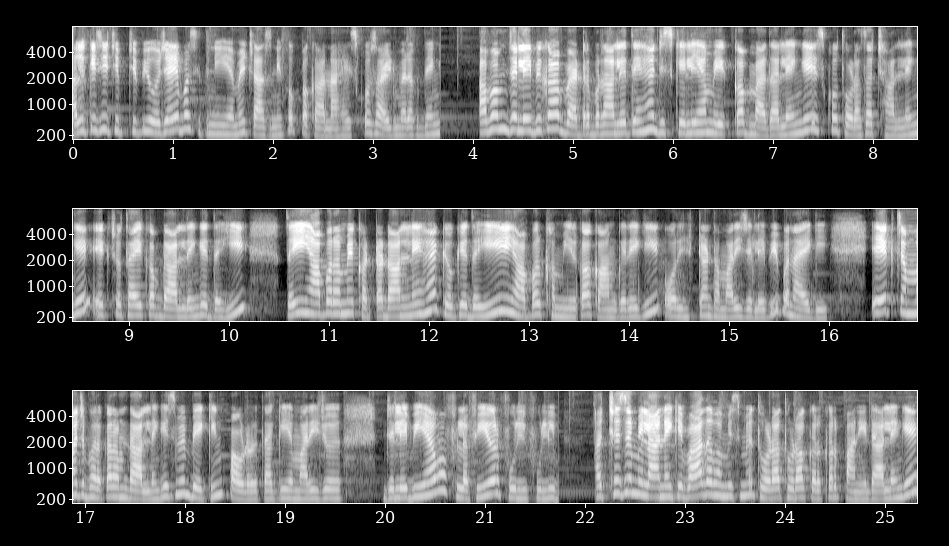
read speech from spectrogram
हल्की सी चिपचिपी हो जाए, बस इतनी ही हमें चाशनी को पकाना है। इसको साइड में रख देंगे। अब हम जलेबी का बैटर बना लेते हैं, जिसके लिए हम एक कप मैदा लेंगे। इसको थोड़ा सा छान लेंगे। एक चौथाई कप डाल लेंगे दही। दही यहाँ पर हमें खट्टा डालने हैं, क्योंकि दही यहाँ पर खमीर का काम करेगी और इंस्टेंट हमारी जलेबी बनाएगी। एक चम्मच भरकर हम डाल देंगे इसमें बेकिंग पाउडर ताकि हमारी जो जलेबी है वो फ्लफ़ी और फूली फूली अच्छे से मिलाने के बाद अब हम इसमें थोड़ा थोड़ा कर कर पानी डालेंगे।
